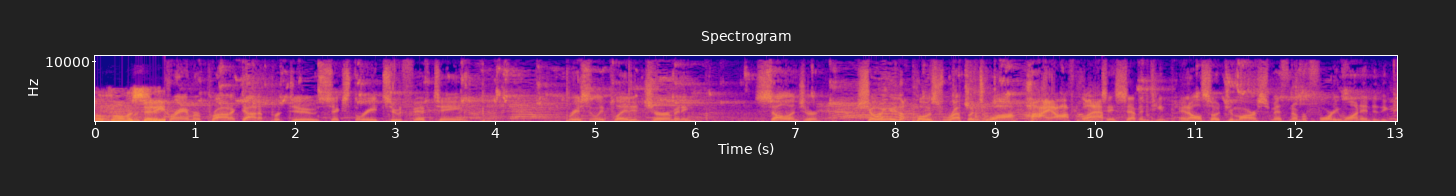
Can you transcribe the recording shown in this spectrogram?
Oklahoma City. Kramer, product out of Purdue, 6'3", 215. Recently played in Germany. Sullinger showing you the post repertoire. High off glass. A 17. And also Jamar Smith, number 41, into the game.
